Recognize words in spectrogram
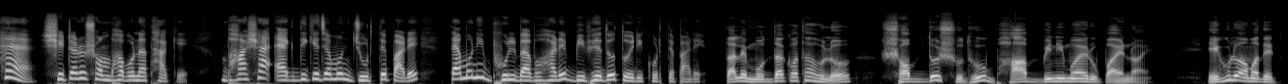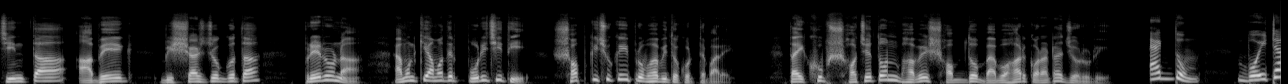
হ্যাঁ সেটারও সম্ভাবনা থাকে। ভাষা একদিকে যেমন জুড়তে পারে তেমনি ভুল ব্যবহারে বিভেদও তৈরি করতে পারে। তাহলে মোদ্দা কথা হল শব্দ শুধু ভাব বিনিময়ের উপায় নয়। এগুলো আমাদের চিন্তা আবেগ বিশ্বাসযোগ্যতা প্রেরণা এমনকি আমাদের পরিচিতি সবকিছুকেই প্রভাবিত করতে পারে। তাই খুব সচেতনভাবে শব্দ ব্যবহার করাটা জরুরি। একদম। বইটা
